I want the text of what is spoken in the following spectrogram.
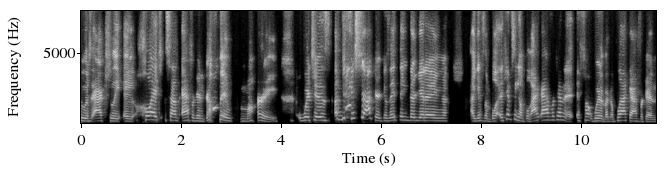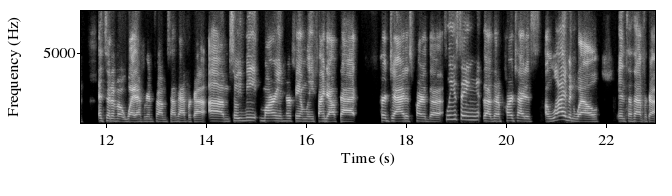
who is actually a white South African girl named Mari, which is a big shocker because they think they're getting, I guess, a black, I kept seeing a black African. It, it felt weird, like a black African instead of a white African from South Africa. Um, so we meet Mari and her family, find out that her dad is part of the policing, uh, that apartheid is alive and well in South Africa,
